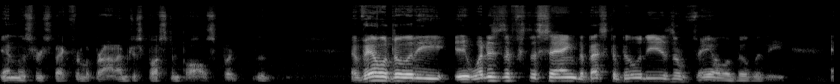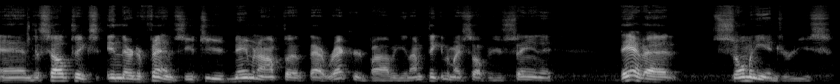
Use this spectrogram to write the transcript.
endless respect for LeBron. I'm just busting balls. But the availability, what is the, the saying? The best ability is availability. And the Celtics, in their defense, you, you're naming off the, that record, Bobby, and I'm thinking to myself as you're saying it, they have had so many injuries.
